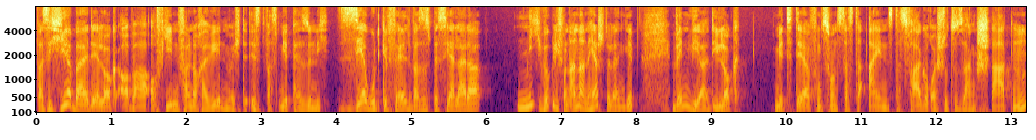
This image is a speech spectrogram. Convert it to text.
Was ich hier bei der Lok aber auf jeden Fall noch erwähnen möchte, ist, was mir persönlich sehr gut gefällt, was es bisher leider nicht wirklich von anderen Herstellern gibt. Wenn wir die Lok mit der Funktionstaste 1 das Fahrgeräusch sozusagen starten,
